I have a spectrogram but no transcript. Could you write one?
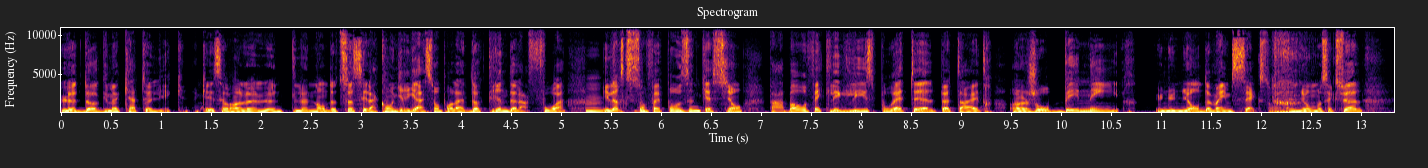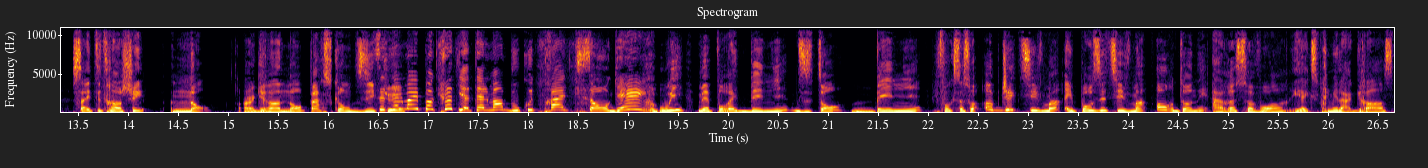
le dogme catholique. Ok, c'est vraiment le, le- le nom de tout ça. C'est la congrégation pour la doctrine de la foi. Et lorsqu'ils se sont fait poser une question par rapport au fait que l'Église pourrait-elle peut-être un jour bénir une union de même sexe, donc une union homosexuelle, ça a été tranché? Non. Un grand non parce qu'on dit C'est que... tellement hypocrite. Il y a tellement beaucoup de prêtres qui sont gays. Oui, mais pour être béni, dit-on, béni, il faut que ce soit objectivement et positivement ordonné à recevoir et à exprimer la grâce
